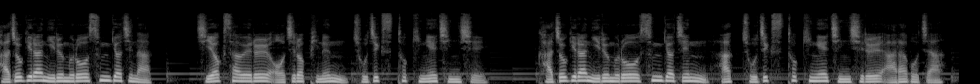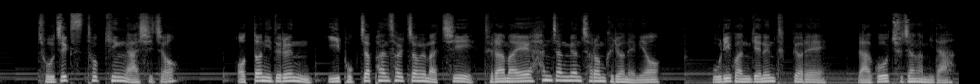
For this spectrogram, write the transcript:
가족이란 이름으로 숨겨진 악, 지역사회를 어지럽히는 조직 스토킹의 진실. 가족이란 이름으로 숨겨진 악 조직 스토킹의 진실을 알아보자. 조직 스토킹 아시죠? 어떤 이들은 이 복잡한 설정을 마치 드라마의 한 장면처럼 그려내며 우리 관계는 특별해 라고 주장합니다.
